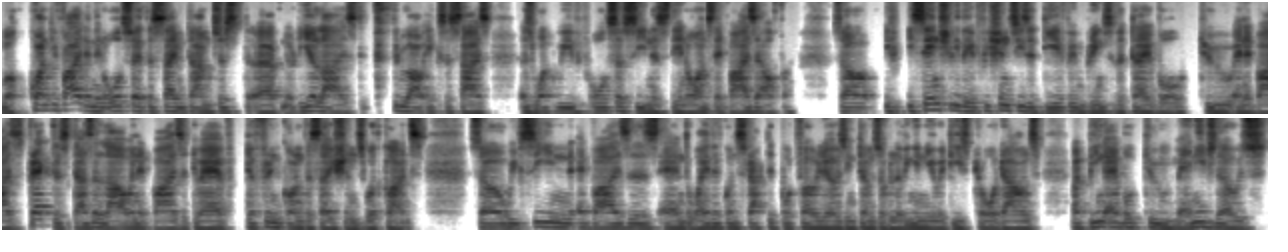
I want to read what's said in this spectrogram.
well quantified and then also at the same time just uh, realized through our exercise is what we've also seen as the enhanced advisor alpha. So essentially the efficiencies that dfm brings to the table to an advisor's practice does allow an advisor to have different conversations with clients. So we've seen advisors and the way they've constructed portfolios in terms of living annuities drawdowns but being able to manage those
